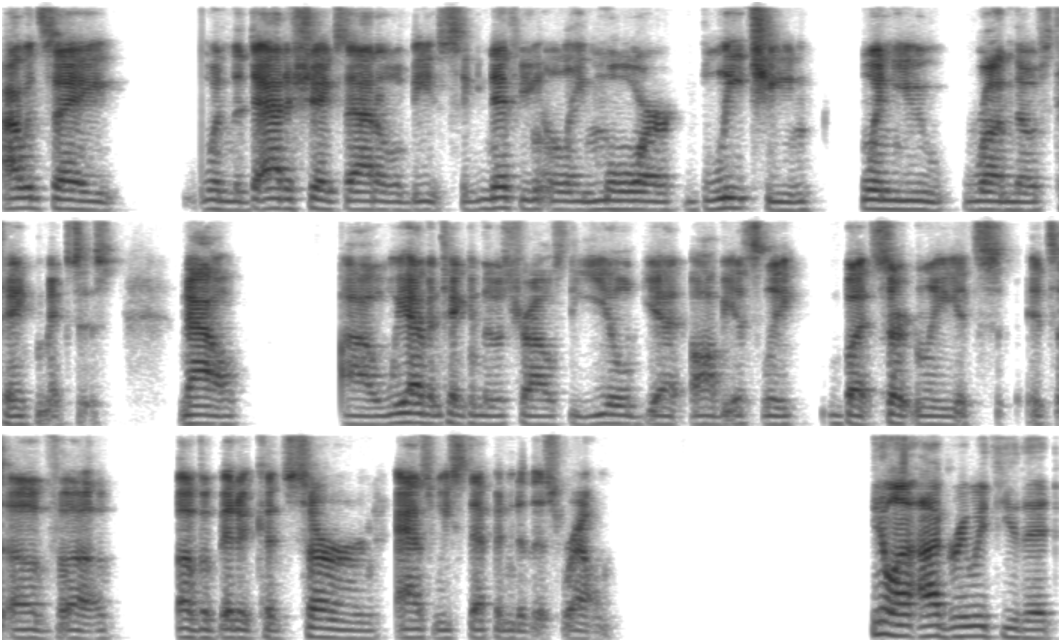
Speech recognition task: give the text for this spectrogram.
I would say, when the data shakes out, it'll be significantly more bleaching when you run those tank mixes. Now, uh, we haven't taken those trials to yield yet, obviously, but certainly it's it's of uh, of a bit of concern as we step into this realm. You know, I, I agree with you that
